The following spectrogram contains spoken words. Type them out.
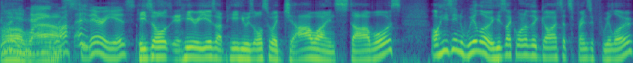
Oh, wow. Rusty, there he is. He's all here. He is up here. He was also a Jawa in Star Wars. Oh, he's in Willow. He's like one of the guys that's friends with Willow.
